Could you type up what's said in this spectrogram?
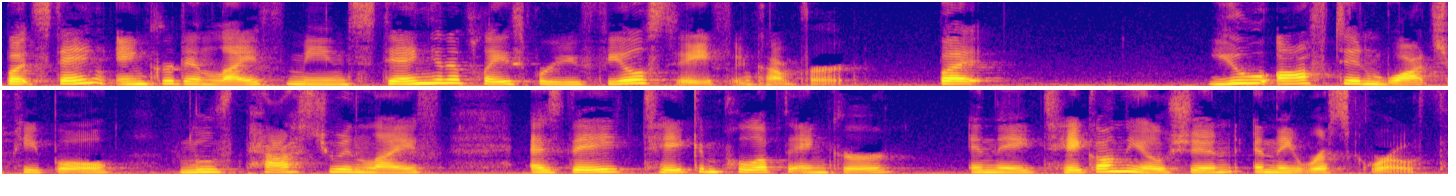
But staying anchored in life means staying in a place where you feel safe and comfort. But you often watch people move past you in life as they take and pull up the anchor and they take on the ocean and they risk growth.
